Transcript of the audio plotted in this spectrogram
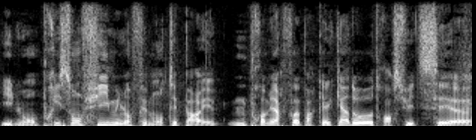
ils lui ont pris son film ils l'ont fait monter par une première fois par quelqu'un d'autre ensuite c'est euh,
